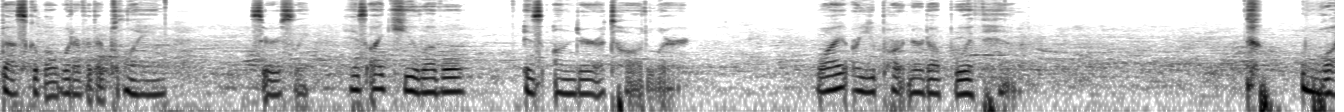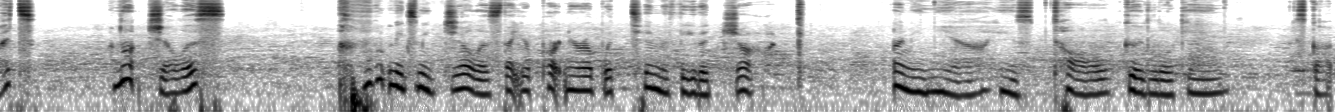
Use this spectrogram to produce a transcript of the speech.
basketball, whatever they're playing. Seriously, his IQ level is under a toddler. Why are you partnered up with him? what? I'm not jealous. what makes me jealous that you're partner up with Timothy the Jock? I mean, yeah, he's tall, good looking. He's got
